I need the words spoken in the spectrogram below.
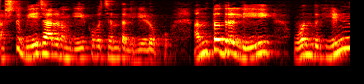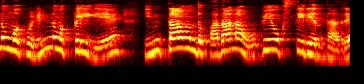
ಅಷ್ಟು ಬೇಜಾರು ನಮ್ಗೆ ಏಕವಚನದಲ್ಲಿ ಹೇಳೋಕು. ಅಂಥದ್ರಲ್ಲಿ ಒಂದು ಹೆಣ್ಣು ಮಕ್ಕಳು ಹೆಣ್ಣು ಮಕ್ಕಳಿಗೆ ಇಂಥ ಒಂದು ಪದಾನ ಉಪಯೋಗಿಸ್ತೀರಿ ಅಂತಾದ್ರೆ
